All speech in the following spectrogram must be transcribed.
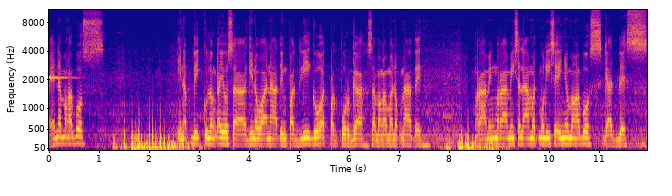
Ayan na mga boss. In-update ko lang kayo sa ginawa nating pagligo at pagpurga sa mga manok natin. Maraming maraming salamat muli sa inyo mga boss. God bless.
